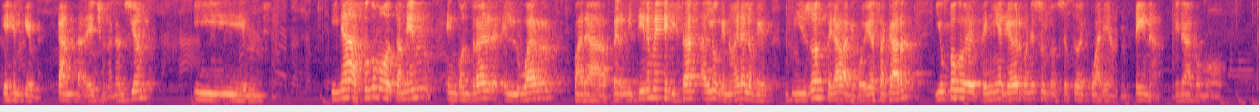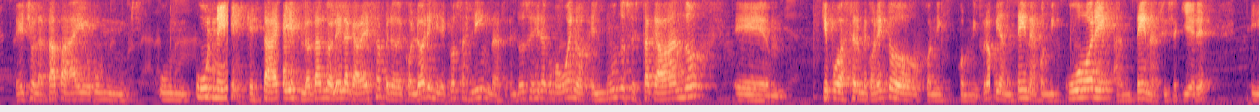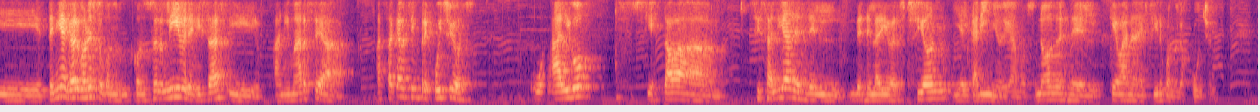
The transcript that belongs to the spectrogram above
que es el que canta, de hecho, la canción. Y, y nada, fue como también encontrar el lugar para permitirme quizás algo que no era lo que ni yo esperaba que podía sacar y un poco tenía que ver con eso el concepto de cuarentena. Era como, de hecho, la tapa hay un, un une que está ahí explotándole la cabeza, pero de colores y de cosas lindas. Entonces era como, bueno, el mundo se está acabando. Eh, ¿Qué puedo hacer? Me conecto con mi, con mi, propia antena, con mi cuore antena, si se quiere. Y tenía que ver con eso, con, ser libre quizás y animarse a, a sacar sin prejuicios algo si estaba si salía desde, el, desde la diversión y el cariño, digamos, no desde el qué van a decir cuando lo escuchen.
